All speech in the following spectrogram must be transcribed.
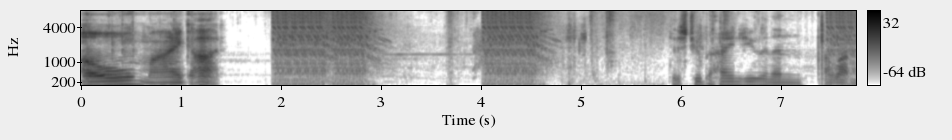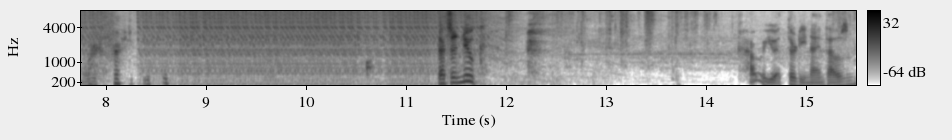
Oh my god. There's two behind you, and then a lot more. in front of you. That's a nuke. How are you at thirty-nine thousand?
